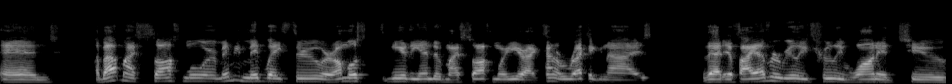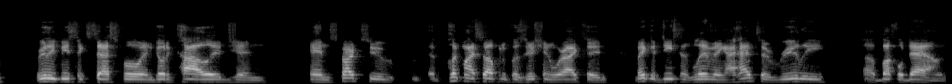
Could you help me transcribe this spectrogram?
And about my sophomore, maybe midway through or almost near the end of my sophomore year, I kind of recognized that if I ever really truly wanted to really be successful and go to college and and start to uh, put myself in a position where I could make a decent living, I had to really uh, buckle down.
